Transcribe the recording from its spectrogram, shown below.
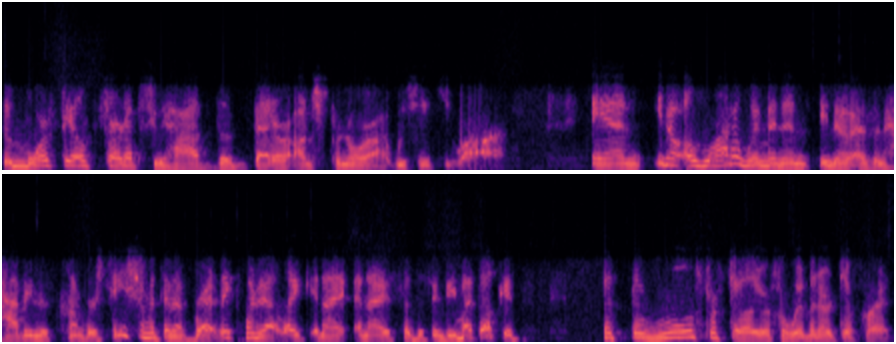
the more failed startups you have, the better entrepreneur we think you are. And, you know, a lot of women and, you know, as I'm having this conversation with them have rightly pointed out, like, and I and I said the same thing in my book, it's but the rules for failure for women are different.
